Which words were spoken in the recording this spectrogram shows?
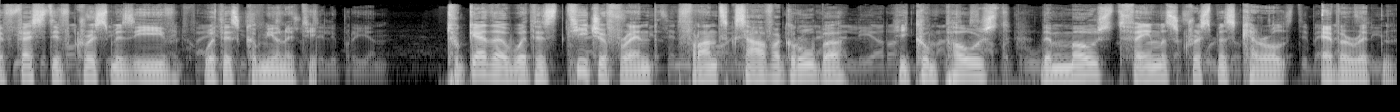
a festive Christmas Eve with his community. Together with his teacher friend Franz Xaver Gruber, he composed the most famous Christmas carol ever written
